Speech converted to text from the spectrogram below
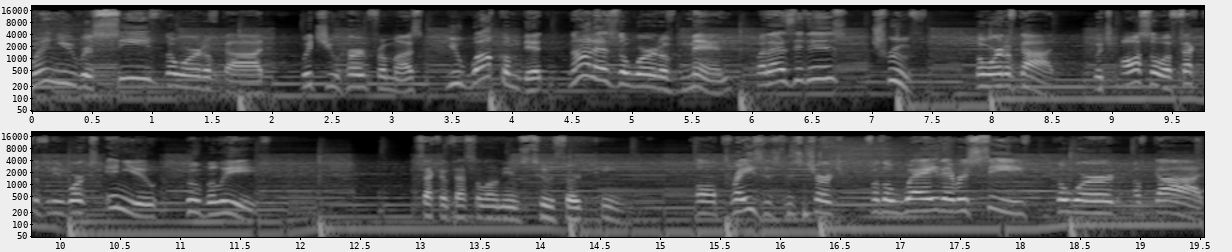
when you received the Word of God, which you heard from us, you welcomed it not as the Word of men, but as it is truth, the Word of God, which also effectively works in you who believe. 2 Thessalonians 2:13. Paul praises this church for the way they receive the Word of God.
